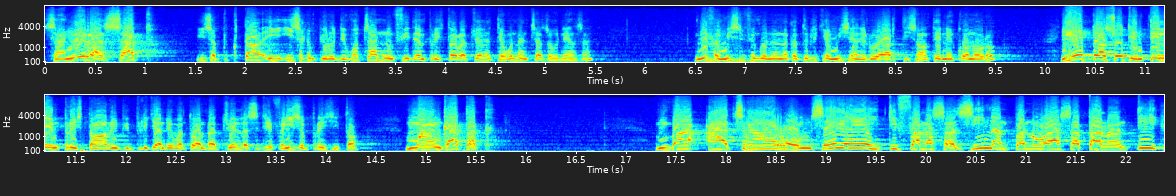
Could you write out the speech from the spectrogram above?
Zany hoe raha zato isam-pokontan isaky ny bureau de vote zany no nifidy an'i Président Rajoelina dia ahoana no tsy azahoany an'izany? Nefa misy ny fiangonana katolika, misy an'ireo artisans teneniko anao ireo. Eto aho sao dia miteny an'i Président République Andriamatoa Andry Rajoelina satria efa izy no Président. Mangataka. Mba atsaharo ao amin'izay aho ity fanasaziana ny mpanao asa tanana ity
